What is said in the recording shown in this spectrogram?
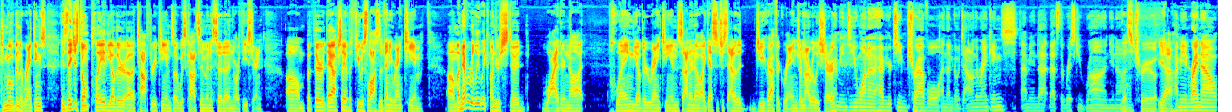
to move up in the rankings because they just don't play the other uh, top three teams, uh, Wisconsin, Minnesota, and Northeastern. Um, but they're they actually have the fewest losses of any ranked team. Um, I've never really like understood why they're not playing the other ranked teams. I don't know. I guess it's just out of the geographic range. I'm not really sure. I mean, do you want to have your team travel and then go down in the rankings? I mean, that that's the risk you run. You know. That's true. Yeah. I mean, right now,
